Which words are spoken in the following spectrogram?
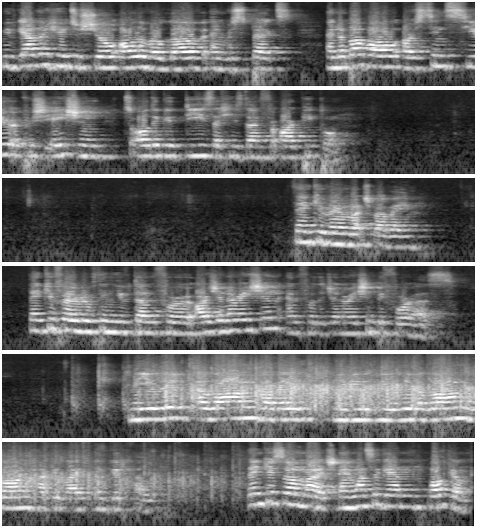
We've gathered here to show all of our love and respect, and above all, our sincere appreciation to all the good deeds that he's done for our people. Thank you very much, Babe. Thank you for everything you've done for our generation and for the generation before us. May you live a long, Babe, may you, may you live a long, long, happy life in good health. Thank you so much, and once again, welcome.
